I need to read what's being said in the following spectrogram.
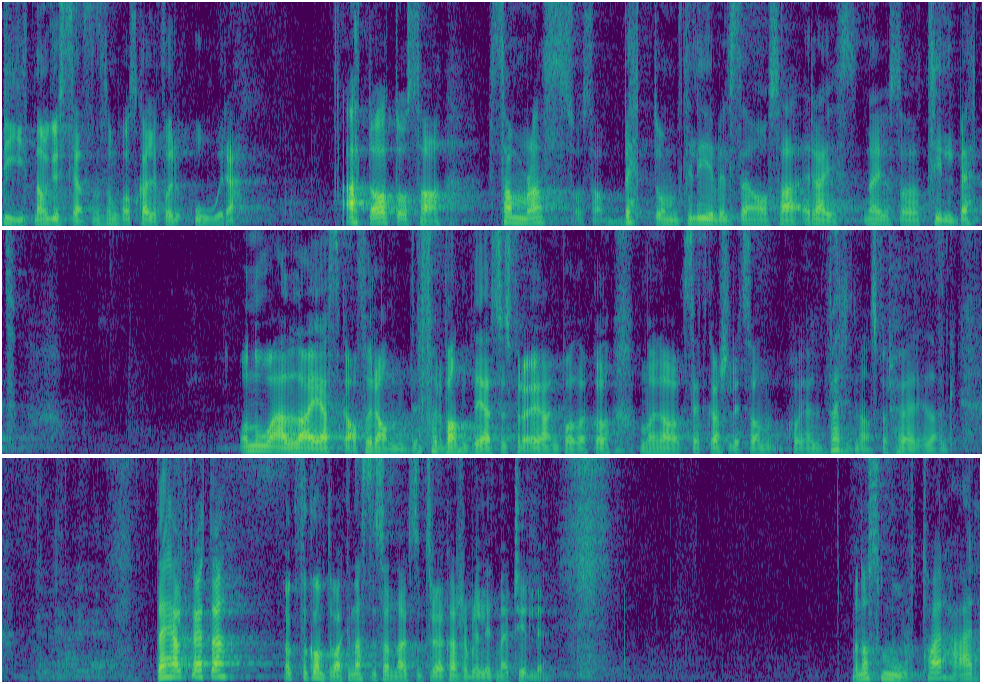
biten av gudstjenesten som vi kaller for Ordet. Etter at vi har samles og har bedt om tilgivelse og har tilbedt. Og nå er det da jeg skal forandre, forvandle Jesus fra øynene på dere. Og noen har dere sett kanskje litt sånn Hva i all verden har vi får høre i dag? Det er helt greit, det. Dere får komme tilbake neste søndag, så tror jeg kanskje det blir litt mer tydelig. Men oss mottar her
